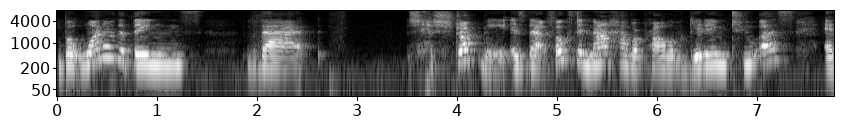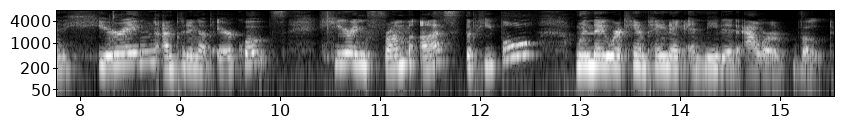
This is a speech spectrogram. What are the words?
But one of the things that struck me is that folks did not have a problem getting to us and hearing, I'm putting up air quotes, hearing from us, the people, when they were campaigning and needed our vote.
